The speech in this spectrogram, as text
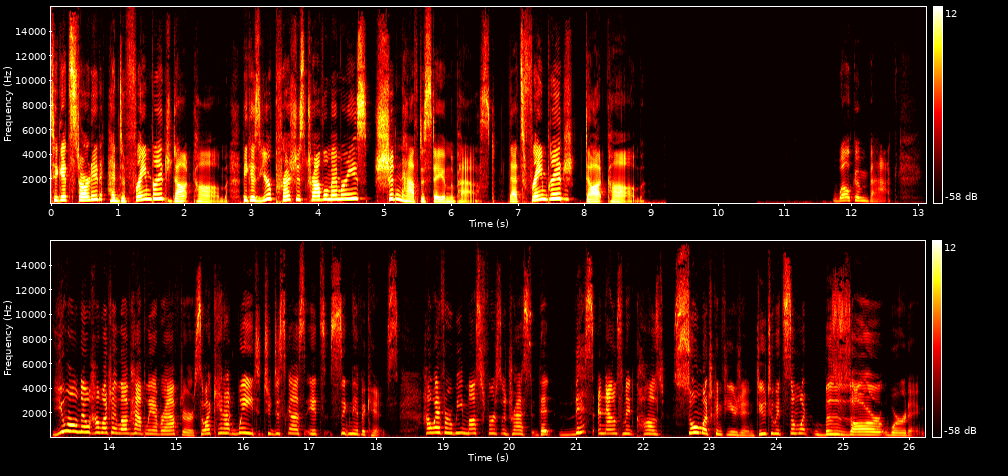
To get started, head to framebridge.com because your precious travel memories shouldn't have to stay in the past. That's framebridge.com. Welcome back. You all know how much I love Happily Ever After, so I cannot wait to discuss its significance. However, we must first address that this announcement caused so much confusion due to its somewhat bizarre wording.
